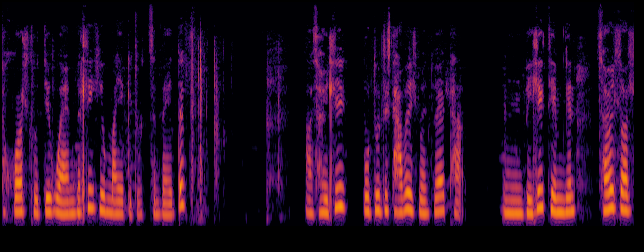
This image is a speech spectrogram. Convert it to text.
зохиол төдийгүй амьдралын хэв маяг гэж үзсэн байдаг. А соёлыг бүрдүүлэх 5 элемент бай. Бэлэг тэмдэг нь соёл бол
